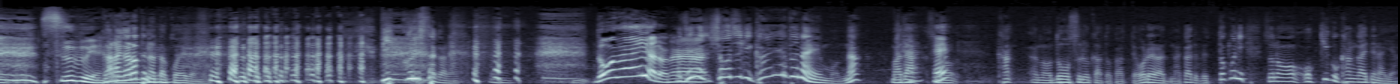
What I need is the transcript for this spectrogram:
すぐや。ガラガラってなった声が びっくりしたから、どうなんやろな。正直考えてないもんな。まだ。そのかあのどうするかとかって俺らの中で特にその大きく考えてないやん。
